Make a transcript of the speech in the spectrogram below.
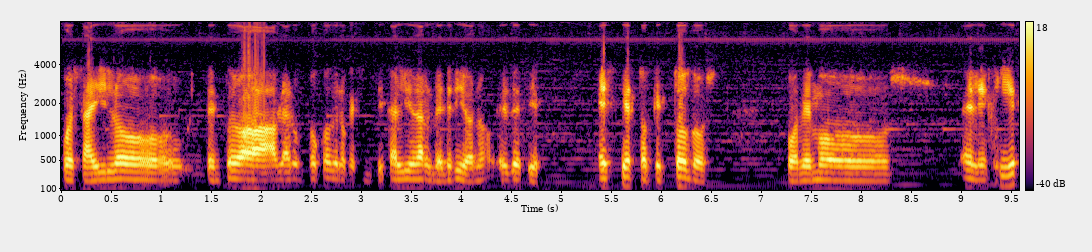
pues ahí lo intento hablar un poco de lo que significa el libre albedrío, ¿no? Es decir, es cierto que todos podemos elegir,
